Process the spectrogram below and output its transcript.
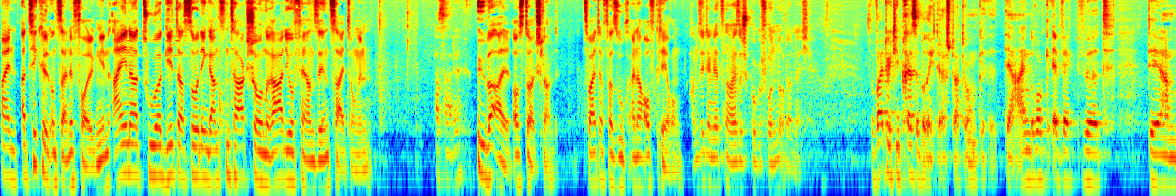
Ein Artikel und seine Folgen. In einer Tour geht das so den ganzen Tag schon. Radio, Fernsehen, Zeitungen. Passade? Überall aus Deutschland. Zweiter Versuch einer Aufklärung. Haben Sie denn jetzt eine heiße Spur gefunden oder nicht? Soweit durch die Presseberichterstattung der Eindruck erweckt wird, der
